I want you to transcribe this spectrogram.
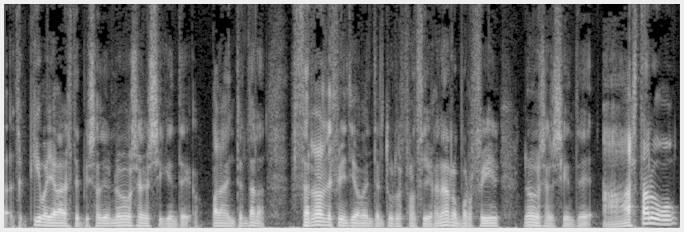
aquí va a llegar este episodio. Nos vemos en el siguiente para intentar cerrar definitivamente el Tour de Francia y ganarlo por fin. Nos vemos en el siguiente. Hasta luego.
